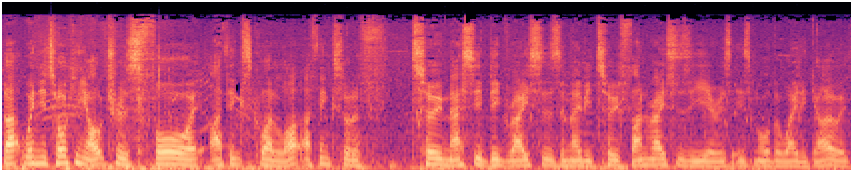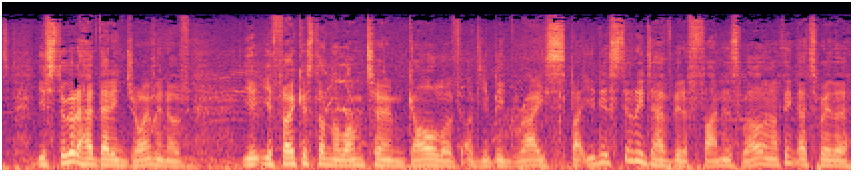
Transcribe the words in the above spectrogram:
but when you're talking ultras, four I think is quite a lot. I think sort of two massive big races and maybe two fun races a year is, is more the way to go. It's you've still got to have that enjoyment of you, are focused on the long term goal of, of your big race, but you still need to have a bit of fun as well. And I think that's where the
